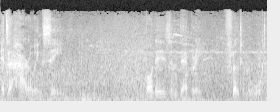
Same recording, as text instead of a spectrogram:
It's a harrowing scene. Bodies and debris float in the water.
